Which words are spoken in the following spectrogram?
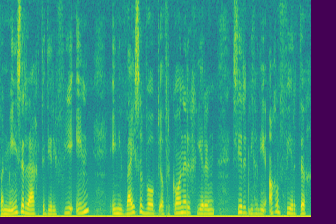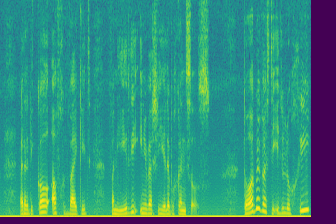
van menserechte dier die VN en die wyse waarop die Afrikaane regering sêr het 1948 radikaal afgewyk het van hierdie universele beginsels. Daarby was die ideologie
